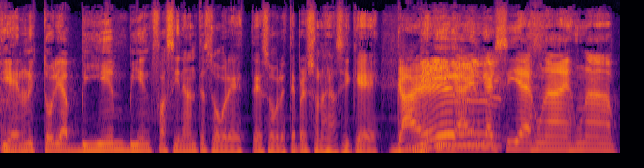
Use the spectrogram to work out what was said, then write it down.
tiene una historia bien, bien fascinante sobre este, sobre este personaje. Así que Gael- y Gael García es una, es una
